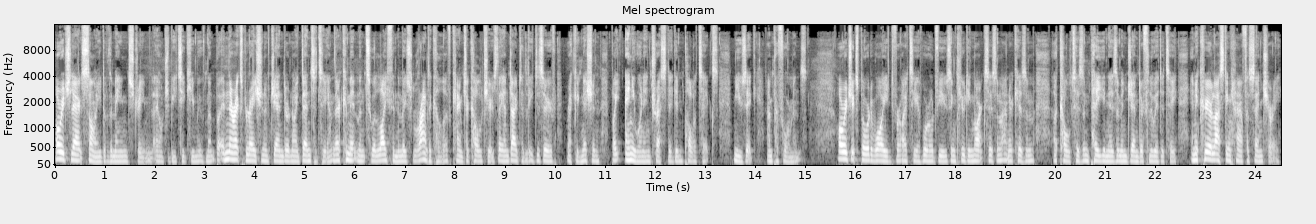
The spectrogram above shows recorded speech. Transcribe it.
originally outside of the mainstream LGBTQ movement, but in their exploration of gender and identity and their commitment to a life in the most radical of countercultures, they undoubtedly deserve recognition by anyone interested in politics, music, and performance. Orridge explored a wide variety of worldviews, including Marxism, anarchism, occultism, paganism, and gender fluidity, in a career lasting half a century.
